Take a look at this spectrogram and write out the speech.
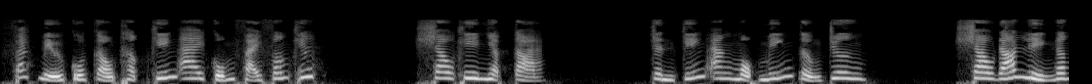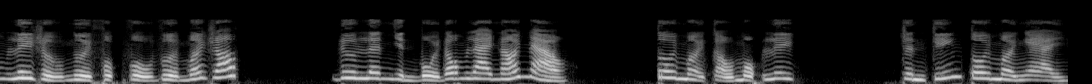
phát biểu của cậu thật khiến ai cũng phải phấn khích. Sau khi nhập tọa, Trình Kiến ăn một miếng tượng trưng. Sau đó liền nâng ly rượu người phục vụ vừa mới rót. Đưa lên nhìn Bùi Đông Lai nói nào. Tôi mời cậu một ly. Trình Kiến tôi mời ngài.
